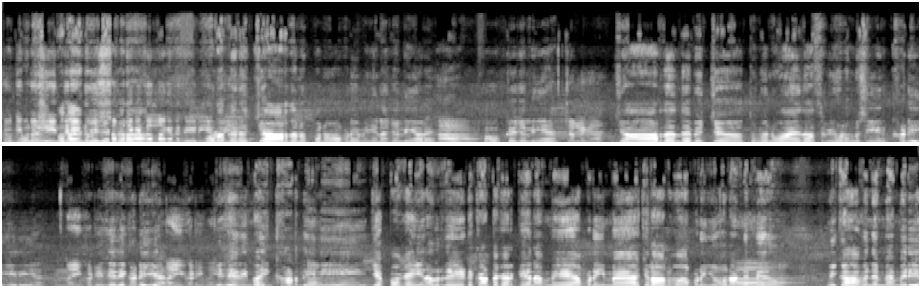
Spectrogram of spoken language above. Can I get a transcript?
ਕਿਉਂਕਿ ਉਹ ਨਹੀਂ, ਪਤਾ ਮਸ਼ੀਨਰੀ ਨੂੰ ਕੀ ਸਮਝ ਚੱਕਰ ਕੇ ਆ। ਚੱਲਾਂਗੇ ਤਾਂ ਫੇਰ ਹੀ ਹੁਣ ਤੇਰੇ 4 ਦਿਨ ਆਪਾਂ ਨੂੰ ਆਪਣੀਆਂ ਮਸ਼ੀਨਾਂ ਚੱਲੀਆਂ ਉਰੇ ਹਾਂ। ਠੋਕ ਕੇ ਚੱਲੀਆਂ। ਚੱਲੀਆਂ। 4 ਦਿਨ ਦੇ ਵਿੱਚ ਤੂੰ ਮੈਨੂੰ ਐਂ ਦੱਸ ਵੀ ਹੁਣ ਮਸ਼ੀਨ ਖੜੀ ਕਿਹਦੀ ਆ? ਨਹੀਂ ਖੜੀ। ਕਿਸੇ ਦੀ ਖੜੀ ਆ? ਨਹੀਂ ਖੜੀ ਬਾਈ। ਕਿਸੇ ਦੀ ਬਾਈ ਖੜਦੀ ਨਹੀਂ। ਜੇ ਆਪਾਂ ਕਹੀਏ ਨਾ ਵੀ ਰੇਟ ਘੱਟ ਕਰਕੇ ਹੈ ਨਾ ਮੈਂ ਆਪਣੀ ਮੈਂ ਚਲਾ ਲਵਾਂ ਆਪਣੀ ਉਹ ਨਾ ਨਿੰਮੇ ਨੂੰ। ਵੀ ਕਹਾ ਵੀ ਨਿੰਮੇ ਮੇਰੀ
